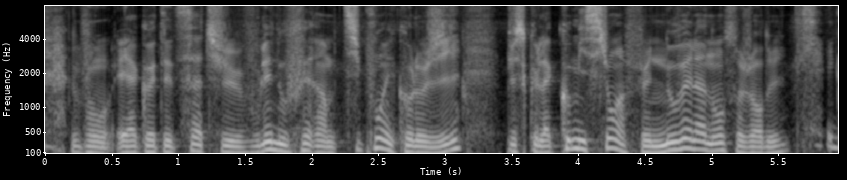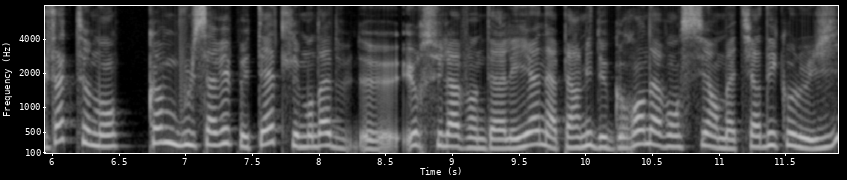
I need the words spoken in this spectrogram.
bon, et à côté de ça, tu voulais nous faire un petit point écologie, puisque la Commission a fait une nouvelle annonce aujourd'hui. Exactement. Comme vous le savez peut-être, le mandat de euh, Ursula von der Leyen a permis de grandes avancées en matière d'écologie.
